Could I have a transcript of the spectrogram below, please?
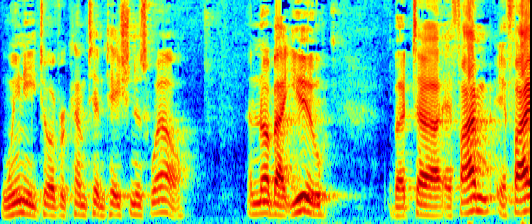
we need to overcome temptation as well. I don't know about you, but uh, if I'm if I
